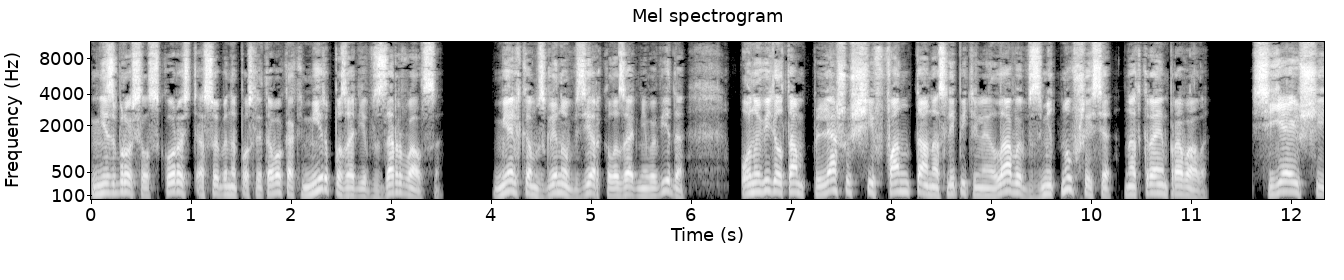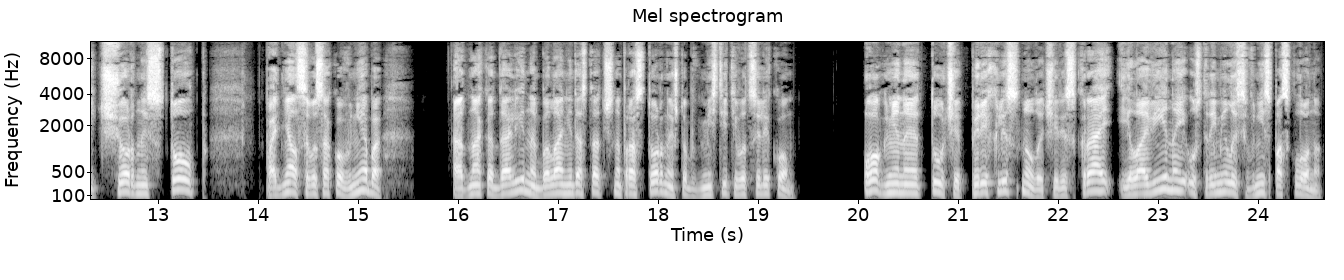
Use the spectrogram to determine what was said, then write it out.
не сбросил скорость, особенно после того, как мир позади взорвался. Мельком взглянув в зеркало заднего вида, он увидел там пляшущий фонтан ослепительной лавы, взметнувшийся над краем провала. Сияющий черный столб — поднялся высоко в небо, однако долина была недостаточно просторной, чтобы вместить его целиком. Огненная туча перехлестнула через край и лавиной устремилась вниз по склону.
